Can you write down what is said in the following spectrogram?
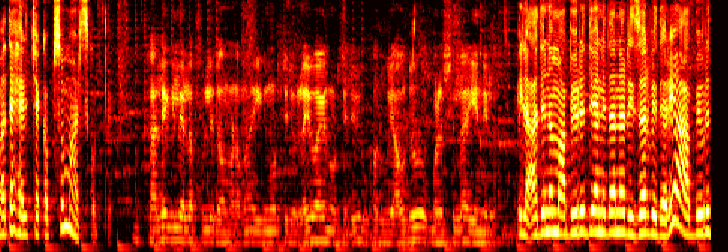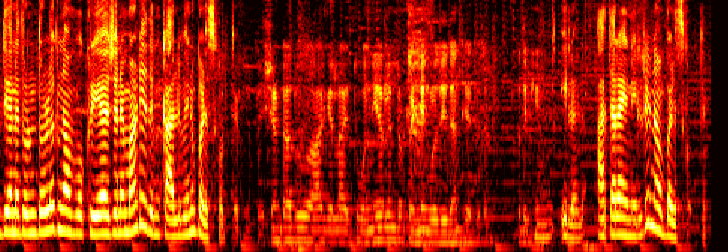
ಮತ್ತು ಹೆಲ್ತ್ ಚೆಕಪ್ಸು ಮಾಡಿಸ್ಕೊಡ್ತೀವಿ. ಎಲ್ಲ ಫುಲ್ ಇದಾವೆ ಮೇಡಮ್ ಈಗ ನೋಡ್ತಿದ್ವಿ ಲೈವ್ ಆಗಿ ನೋಡ್ತಿದ್ವಿ. ಅದು ಯಾವುದು ಬಳಸಿಲ್ಲ ಏನಿಲ್ಲ. ಇಲ್ಲ ಅದು ನಮ್ಮ ಅಭಿವೃದ್ಧಿ ಅನುದಾನ ರಿಸರ್ವ್ ಇದೆ ರೀ. ಆ ಅಭಿವೃದ್ಧಿ ಅನುದಾನದೊಳಗೆ ನಾವು ಕ್ರಿಯಾಯೋಜನೆ ಮಾಡಿ ಅದನ್ನ ಕಾಲುವೆನೂ ಬಳಸ್ಕೊಡ್ತೀವಿ. ಪೇಷಂಟ್ ಅದು ಆಗೆಲ್ಲ ಆಯಿತು. ಒನ್ ಇಯರ್ಲಿಂದ ಪೆಂಡಿಂಗ್ ಉಳಿದಿದೆ ಅಂತ ಹೇಳ್ತಿದ್ದಾರೆ. ಅದಕ್ಕೆ ಇಲ್ಲ ಇಲ್ಲ. ಆ ಥರ ಏನಿಲ್ಲ ರೀ ನಾವು ಬಳಸ್ಕೊಡ್ತೇವೆ.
